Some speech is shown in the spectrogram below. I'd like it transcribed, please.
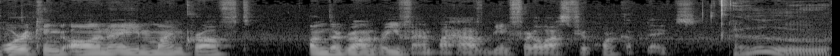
working on a Minecraft Underground revamp. I have been for the last few Quark updates. Ooh,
